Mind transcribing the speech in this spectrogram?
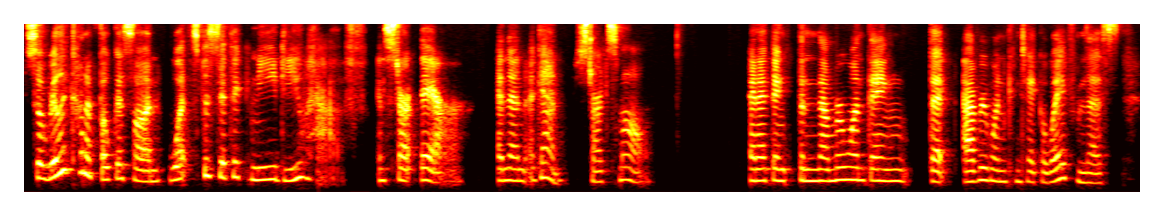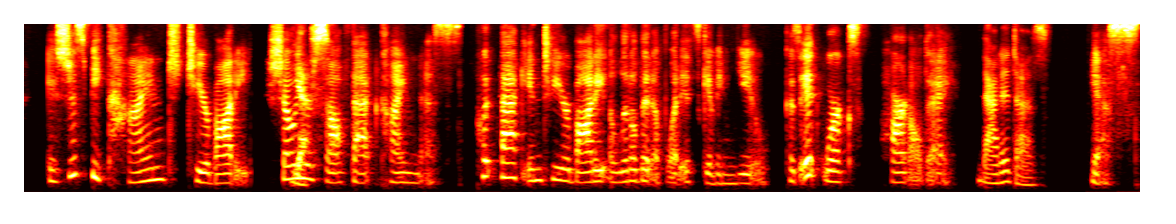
So, really kind of focus on what specific need you have and start there. And then again, start small. And I think the number one thing that everyone can take away from this is just be kind to your body. Show yes. yourself that kindness. Put back into your body a little bit of what it's giving you because it works hard all day. That it does. Yes.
